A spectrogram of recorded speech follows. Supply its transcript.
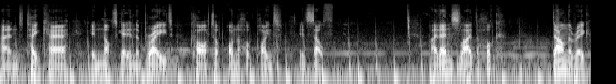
and take care in not getting the braid caught up on the hook point itself. I then slide the hook down the rig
